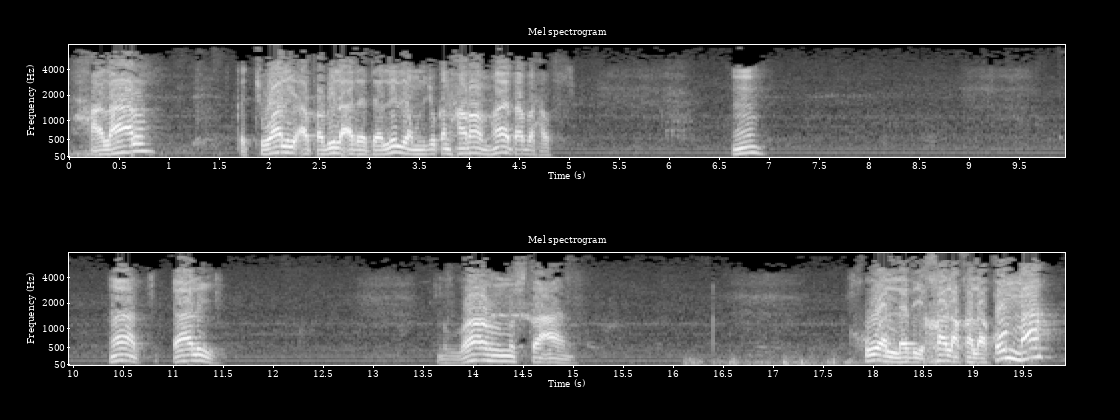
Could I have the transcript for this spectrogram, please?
halal kecuali apabila ada dalil yang menunjukkan haram. Ha, tak bahas. Hmm? Ha, Ali. Allahul musta'an. Huwa alladhi khalaqa lakum ma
